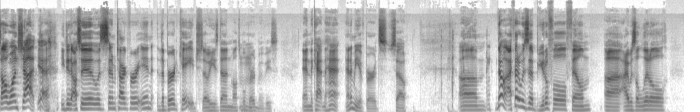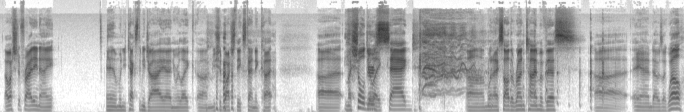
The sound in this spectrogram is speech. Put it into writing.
it's all one shot. Yeah, he did. Also, was a cinematographer in The Bird Cage, so he's done Mm-hmm. multiple bird movies, and The Cat in the Hat, Enemy of Birds. So, um, no, I thought it was a beautiful film. Uh, I was a little. I watched it Friday night, and when you texted me, Jaya, and you were like, um, "You should watch the extended cut," uh, my shoulders like- sagged um, when I saw the runtime of this, uh, and I was like, "Well,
